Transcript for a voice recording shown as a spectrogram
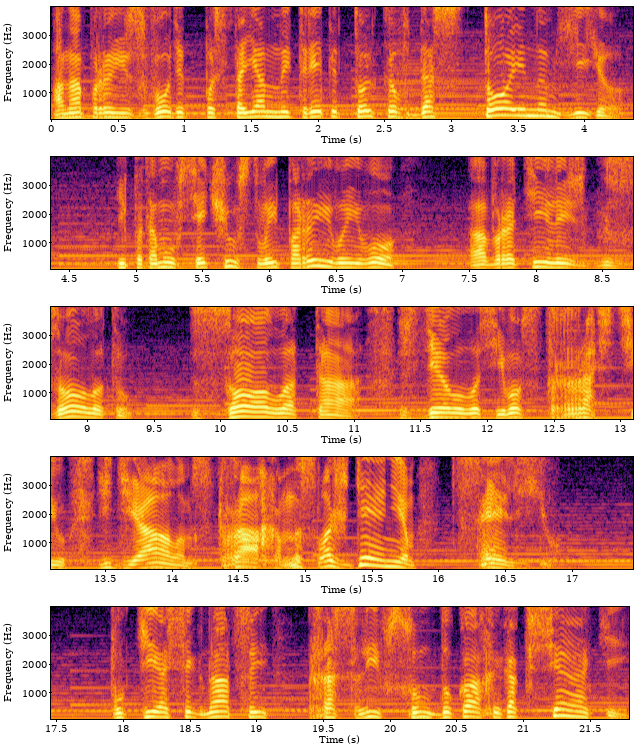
Она производит постоянный трепет только в достойном ее, и потому все чувства и порывы его обратились к золоту. Золото сделалось его страстью, идеалом, страхом, наслаждением, целью. Пуки ассигнаций росли в сундуках, и как всякий,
